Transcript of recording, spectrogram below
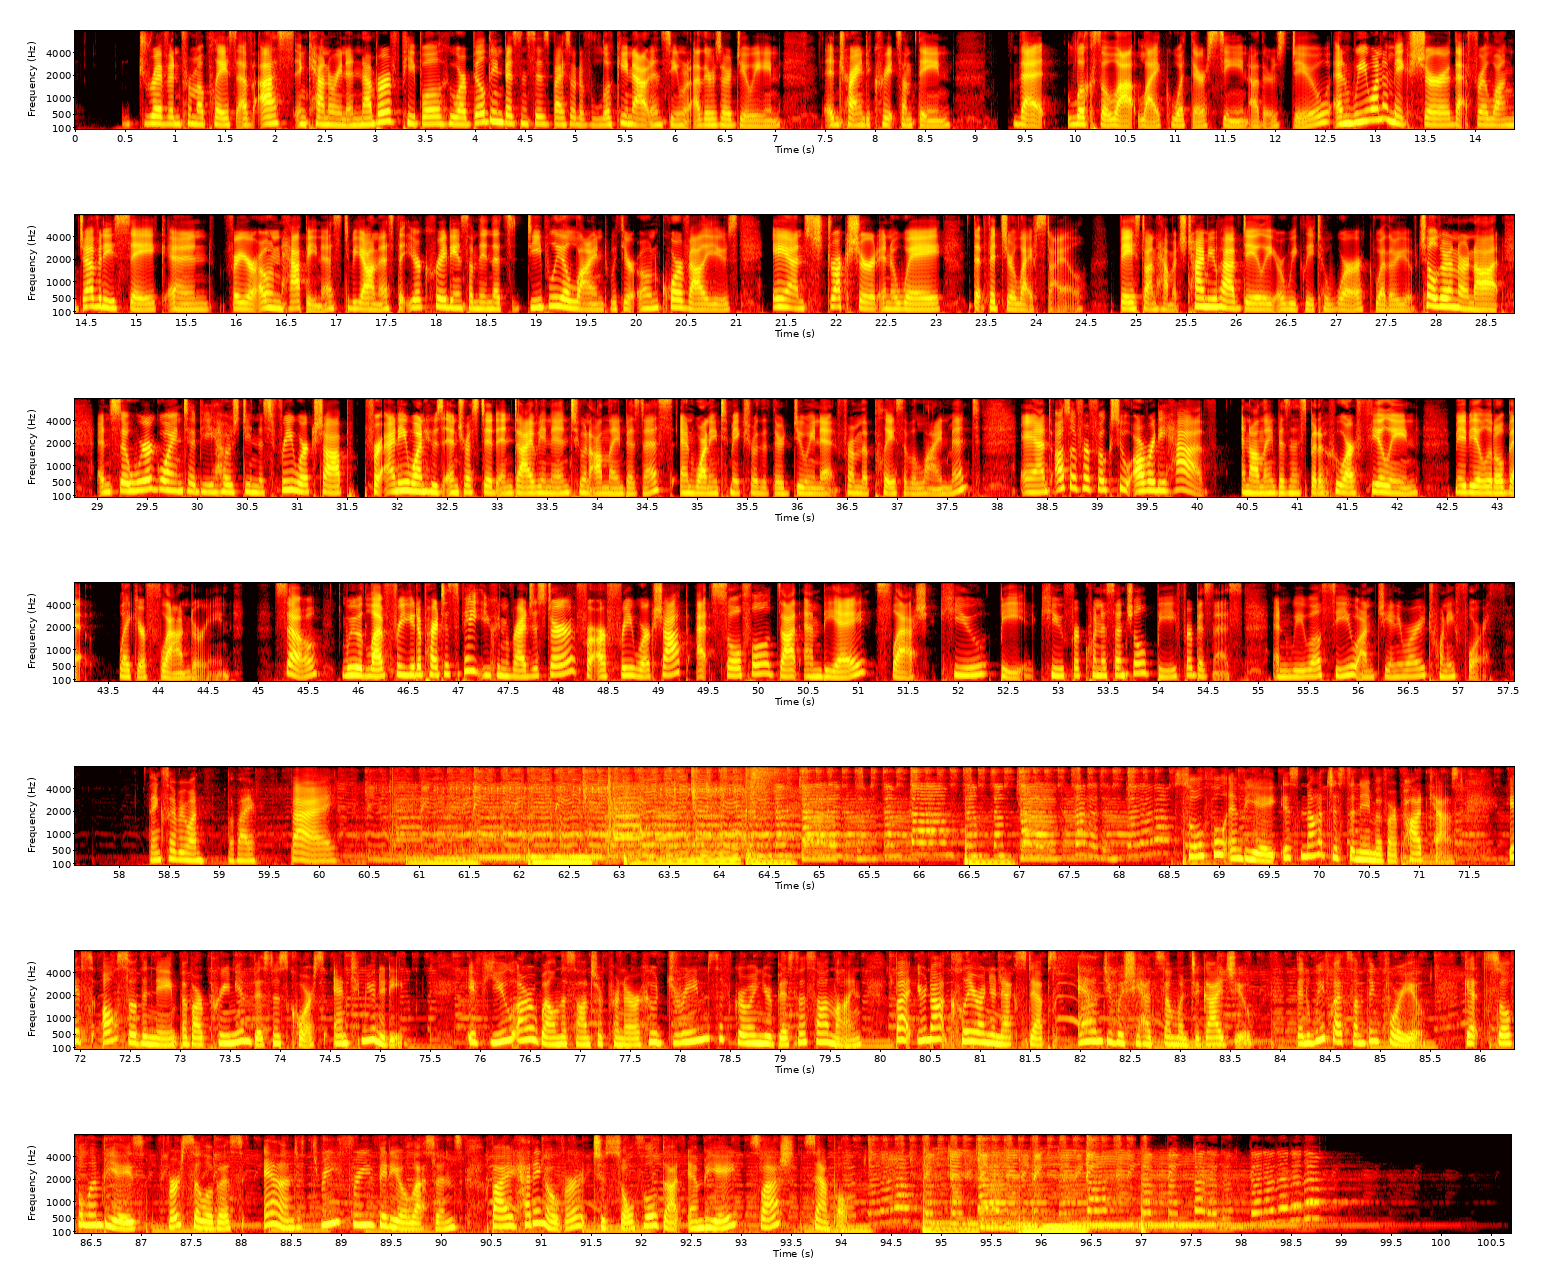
driven from a place of us encountering a number of people who are building businesses by sort of looking out and seeing what others are doing and trying to create something that looks a lot like what they're seeing others do. And we want to make sure that for longevity's sake and for your own happiness, to be honest, that you're creating something that's deeply aligned with your own core values and structured in a way that fits your lifestyle based on how much time you have daily or weekly to work, whether you have children or not. And so we're going to be hosting this free workshop for anyone who's interested in diving into an online business and wanting to make sure that they're doing it from the place of alignment. And also for folks who already have an online business, but who are feeling maybe a little bit like you're floundering. So, we would love for you to participate. You can register for our free workshop at soulful.mba slash QB. Q for quintessential, B for business. And we will see you on January 24th. Thanks, everyone. Bye-bye. Bye. Soulful MBA is not just the name of our podcast. It's also the name of our premium business course and community. If you are a wellness entrepreneur who dreams of growing your business online, but you're not clear on your next steps and you wish you had someone to guide you, then we've got something for you. Get Soulful MBA's first syllabus and three free video lessons by heading over to soulful.mba/sample.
